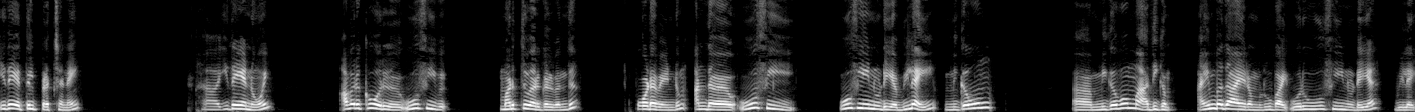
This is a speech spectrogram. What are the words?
இதயத்தில் பிரச்சனை இதய நோய் அவருக்கு ஒரு ஊசி மருத்துவர்கள் வந்து போட வேண்டும். அந்த ஊசி ஊசியினுடைய விலை மிகவும் மிகவும் அதிகம். ஐம்பதாயிரம் ரூபாய் ஒரு ஊசியினுடைய விலை.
